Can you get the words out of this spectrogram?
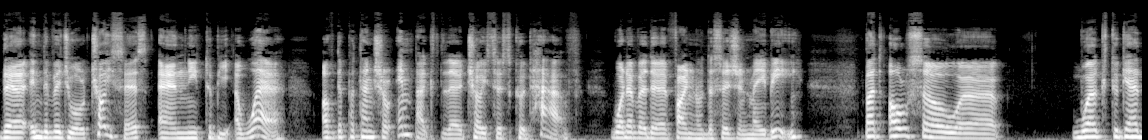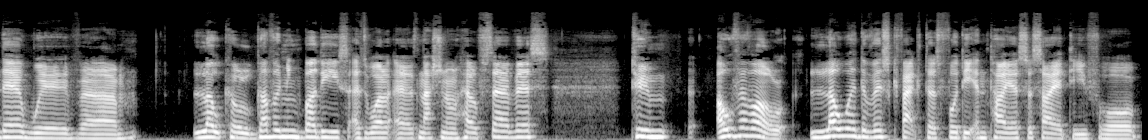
the individual choices and need to be aware of the potential impact their choices could have, whatever the final decision may be, but also uh, work together with um, local governing bodies as well as National Health Service to overall lower the risk factors for the entire society for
